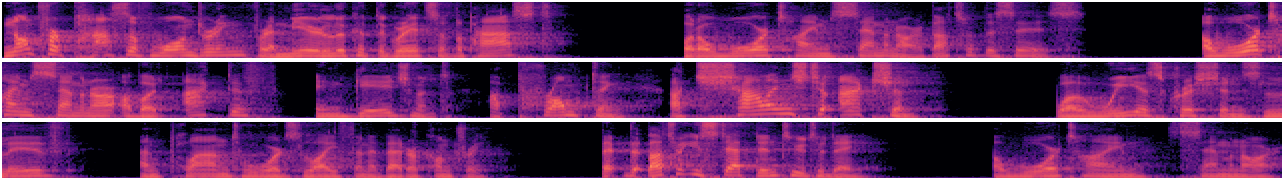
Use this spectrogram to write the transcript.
Not for passive wandering, for a mere look at the greats of the past, but a wartime seminar. That's what this is. A wartime seminar about active engagement, a prompting, a challenge to action while we as Christians live and plan towards life in a better country. That's what you stepped into today a wartime seminar,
